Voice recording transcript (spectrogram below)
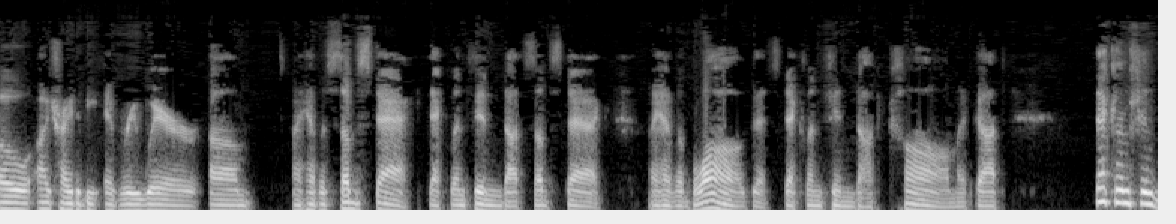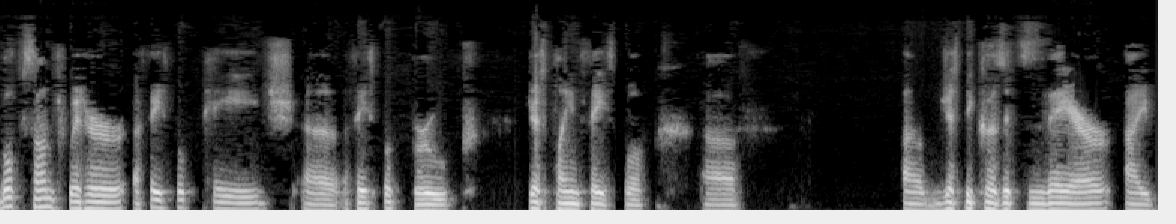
Oh, I try to be everywhere. Um, I have a Substack, declanfinn.substack. I have a blog that's declanfinn.com. I've got Declan Finn Books on Twitter, a Facebook page, uh, a Facebook group, just plain Facebook. Uh, uh, just because it's there, I,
